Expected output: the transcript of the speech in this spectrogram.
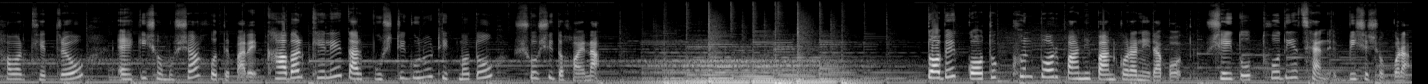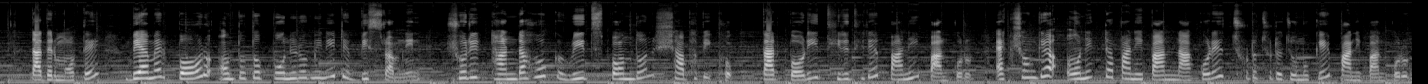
খাওয়ার ক্ষেত্রেও একই সমস্যা হতে পারে। খাবার খেলে তার পুষ্টিগুণও ঠিকমতো শোষিত হয় না। তবে কতক্ষণ পর পানি পান করা নিরাপদ? সেই তথ্য দিয়েছেন বিশেষজ্ঞরা। তাদের মতে, ব্যায়ামের পর অন্তত পনেরো মিনিট বিশ্রাম নিন। শরীর ঠান্ডা হোক, হৃদস্পন্দন স্বাভাবিক হোক। তারপরই ধীরে ধীরে পানি পান করুন। একসঙ্গে অনেকটা পানি পান না করে ছোট ছোট চুমুকে পানি পান করুন।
